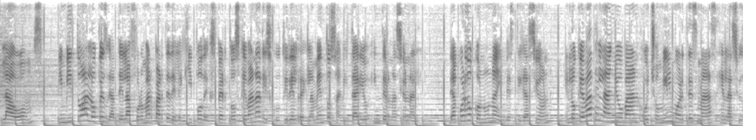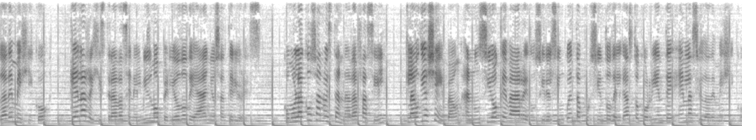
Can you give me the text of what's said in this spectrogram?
La OMS invitó a López Gatel a formar parte del equipo de expertos que van a discutir el reglamento sanitario internacional. De acuerdo con una investigación, en lo que va del año van 8.000 muertes más en la Ciudad de México que las registradas en el mismo periodo de años anteriores. Como la cosa no está nada fácil, Claudia Sheinbaum anunció que va a reducir el 50% del gasto corriente en la Ciudad de México.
